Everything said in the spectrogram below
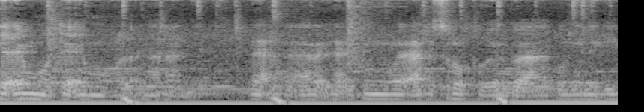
DM DM lek ngarani. Lek arek saiki mulai arek Surabaya kok aku ngene iki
